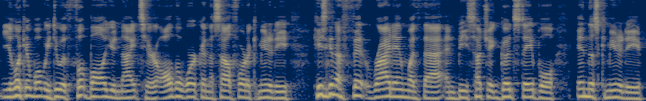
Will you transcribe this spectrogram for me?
you look at what we do with Football Unites here, all the work in the South Florida community, he's going to fit right in with that and be such a good staple in this community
